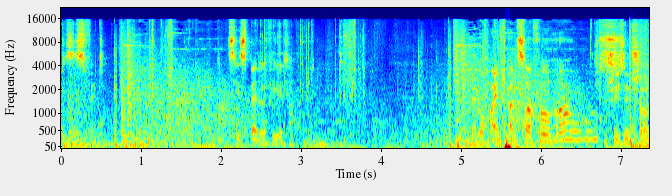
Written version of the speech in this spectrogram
Das ist fett. Darcy's Battlefield. Noch ein Panzer voraus. Beschieße ihn schon.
